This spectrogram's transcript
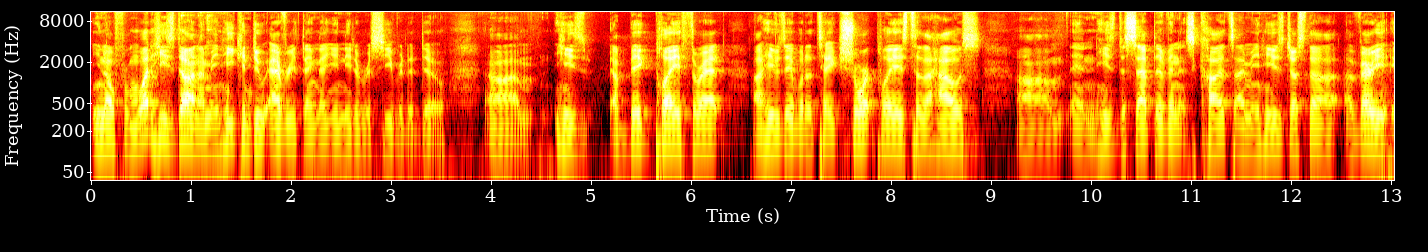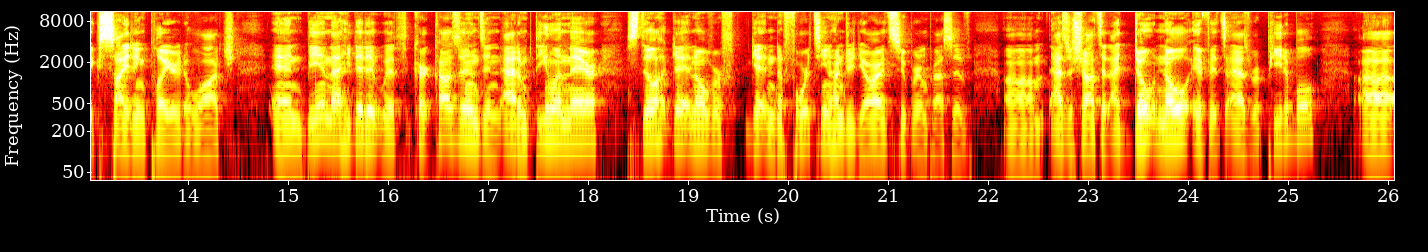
you know, from what he's done, I mean, he can do everything that you need a receiver to do. Um, he's a big play threat. Uh, he was able to take short plays to the house. Um, and he's deceptive in his cuts. I mean, he's just a, a very exciting player to watch. And being that he did it with Kirk Cousins and Adam Thielen there, still getting over, getting to 1,400 yards, super impressive. Um, as Rashad said, I don't know if it's as repeatable uh,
